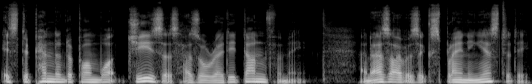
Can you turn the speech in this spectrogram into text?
It's dependent upon what Jesus has already done for me. And as I was explaining yesterday,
